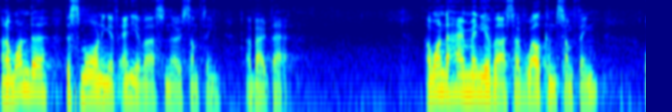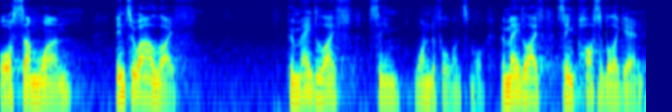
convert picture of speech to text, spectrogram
And I wonder this morning if any of us know something about that. I wonder how many of us have welcomed something or someone into our life who made life seem wonderful once more, who made life seem possible again.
